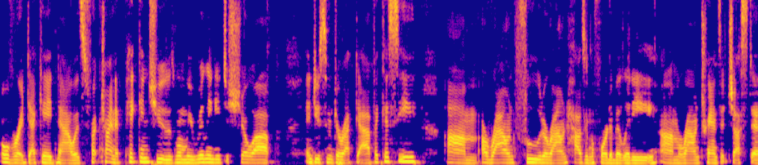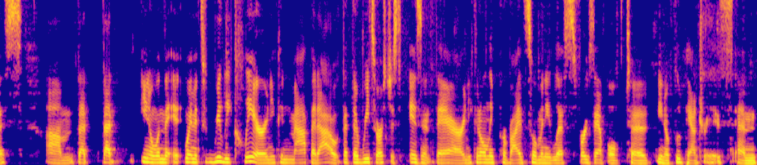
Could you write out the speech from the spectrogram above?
over a decade now is f- trying to pick and choose when we really need to show up and do some direct advocacy um, around food, around housing affordability, um, around transit justice. Um, that that you know when the, when it's really clear and you can map it out that the resource just isn't there, and you can only provide so many lists, for example, to you know food pantries, and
